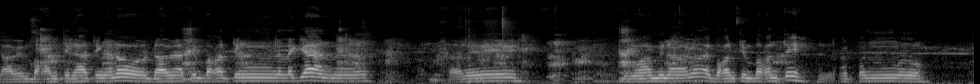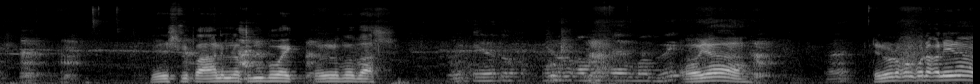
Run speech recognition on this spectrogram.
Daming bakante nating ano, dami nating bakanting lalagyan. Uh, eh, Dumami na ano, ay bakanting bakante. Nung ano. Ministry pa anim na pumbuwik ang lumabas. Tinuturo ka muna kayong mga break. Oh, yeah. Ha? Tinurukan ko na kanina.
